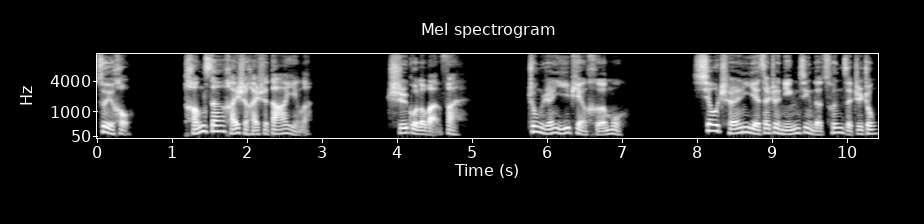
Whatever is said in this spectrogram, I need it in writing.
最后，唐三还是还是答应了。吃过了晚饭，众人一片和睦，萧晨也在这宁静的村子之中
